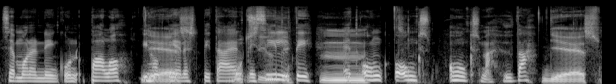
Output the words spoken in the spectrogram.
semmoinen niin kuin palo ihan Jees, pienestä pitäen, mut niin silti. Mm. että on, onks, onks mä hyvä. Jees,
